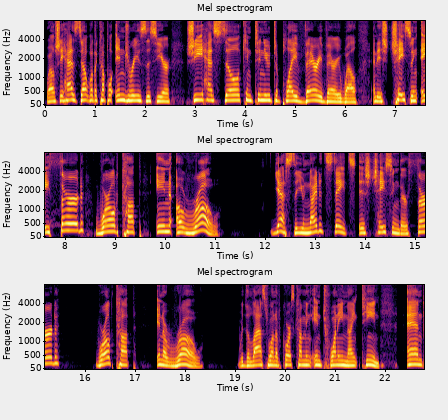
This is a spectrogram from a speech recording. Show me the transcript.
While she has dealt with a couple injuries this year, she has still continued to play very, very well and is chasing a third World Cup in a row. Yes, the United States is chasing their third World Cup in a row, with the last one, of course, coming in 2019. And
